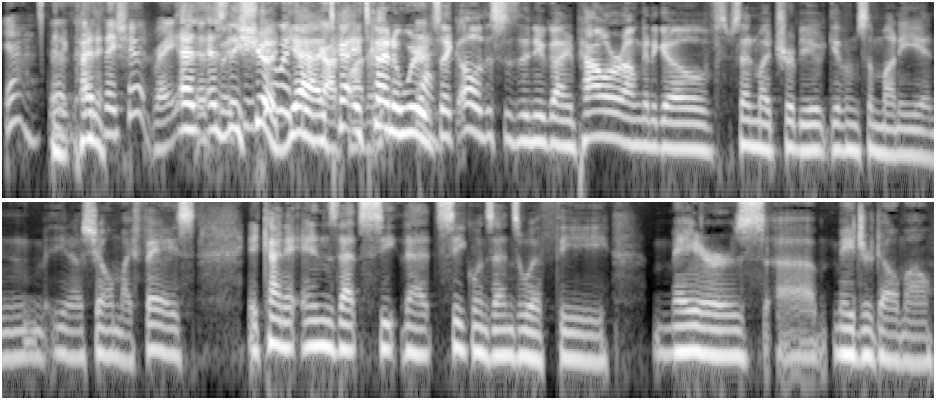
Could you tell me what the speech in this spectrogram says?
Yeah, as, kinda- as they should, right? as, as they should. Yeah, it's ki- it's kind of weird. Yeah. It's like, oh, this is the new guy in power. I'm going to go send my tribute, give him some money, and you know, show him my face. It kind of ends that se- that sequence ends with the mayor's uh, major domo.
